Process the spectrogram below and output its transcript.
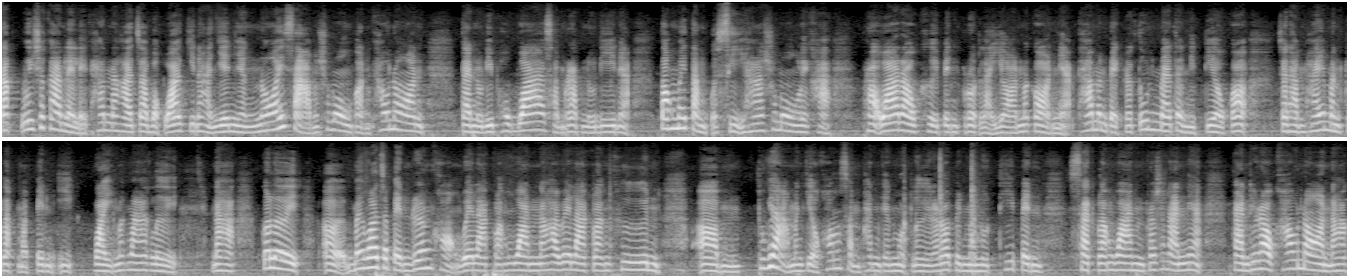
นักวิชาการหลาย ๆ ท่านนะคะ จะบอกว่ากินอาหารเย็นอย่างน้อย 3 ชั่วโมงก่อนเข้านอน แต่หนูดีพบว่าสำหรับหนูดีเนี่ยต้องไม่ต่ำกว่า 4-5 ชั่วโมงเลยค่ะ เพราะว่าเราเคยเป็นกรดไหลย้อนมาก่อนเนี่ยถ้ามันไปกระตุ้นแม้แต่นิดเดียวก็จะทำให้มันกลับมาเป็นอีกไวมากๆเลย นะคะก็เลยเไม่ว่าจะเป็นเรื่องของเวลากลางวันนะคะเวลากลางคืนทุกอย่างมันเกี่ยวข้องสัมพันธ์กันหมดเลย แล้วเราเป็นมนุษย์ที่เป็นสัตว์กลางวัน เพราะฉะนั้นเนี่ยการที่เราเข้านอนนะคะ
